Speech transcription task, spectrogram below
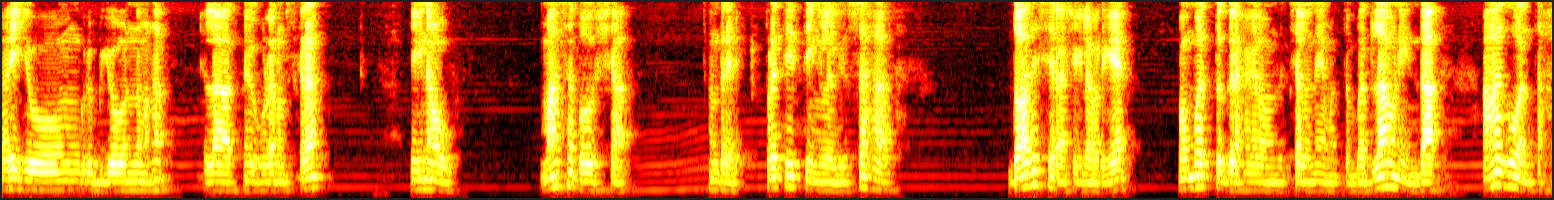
ಹರಿ ಓಂ ಗುರುಭ್ಯೋ ನಮಃ. ಎಲ್ಲ ಆತ್ಮೀಯರು ಕೂಡ ನಮಸ್ಕಾರ. ಈಗ ನಾವು ಮಾಸ ಭವಿಷ್ಯ ಅಂದರೆ ಪ್ರತಿ ತಿಂಗಳಲ್ಲಿಯೂ ಸಹ ದ್ವಾದಶ ರಾಶಿಗಳವರಿಗೆ ಒಂಬತ್ತು ಗ್ರಹಗಳ ಒಂದು ಚಲನೆ ಮತ್ತು ಬದಲಾವಣೆಯಿಂದ ಆಗುವಂತಹ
